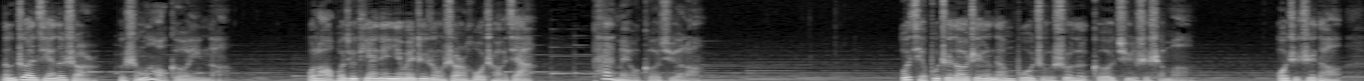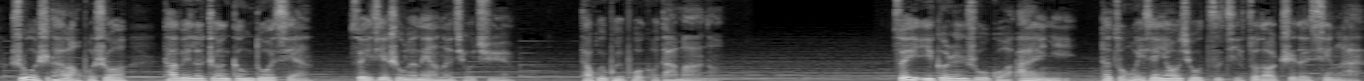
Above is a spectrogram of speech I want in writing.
能赚钱的事儿有什么好膈应的？我老婆就天天因为这种事儿和我吵架，太没有格局了。我且不知道这个男博主说的格局是什么，我只知道，如果是他老婆说他为了赚更多钱，所以接受了那样的酒局，他会不会破口大骂呢？所以一个人如果爱你，他总会先要求自己做到值得信赖，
